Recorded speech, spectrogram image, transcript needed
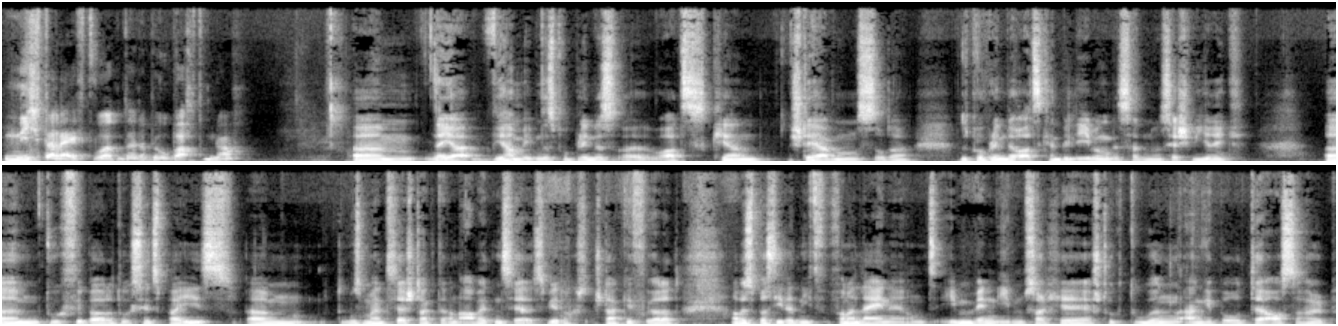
nicht erreicht worden, deiner Beobachtung nach? Ähm, naja, wir haben eben das Problem des äh, Ortskernsterbens oder das Problem der Ortskernbelebung. Das halt nur sehr schwierig ähm, durchführbar oder durchsetzbar ist. Ähm, da muss man halt sehr stark daran arbeiten. Sehr, es wird auch stark gefördert, aber es passiert halt nicht von alleine. Und eben wenn eben solche Strukturen, Angebote außerhalb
